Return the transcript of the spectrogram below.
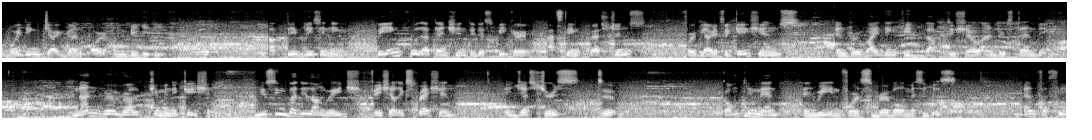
avoiding jargon or ambiguity. Active listening, paying full attention to the speaker, asking questions for clarifications, and providing feedback to show understanding. Nonverbal communication, using body language, facial expression, and gestures to complement and reinforce verbal messages. Empathy.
